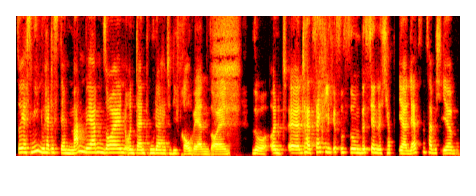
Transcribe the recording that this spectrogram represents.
so Jasmin, du hättest der Mann werden sollen und dein Bruder hätte die Frau werden sollen. So, und äh, tatsächlich ist es so ein bisschen, ich habe ja letztens habe ich ihr,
